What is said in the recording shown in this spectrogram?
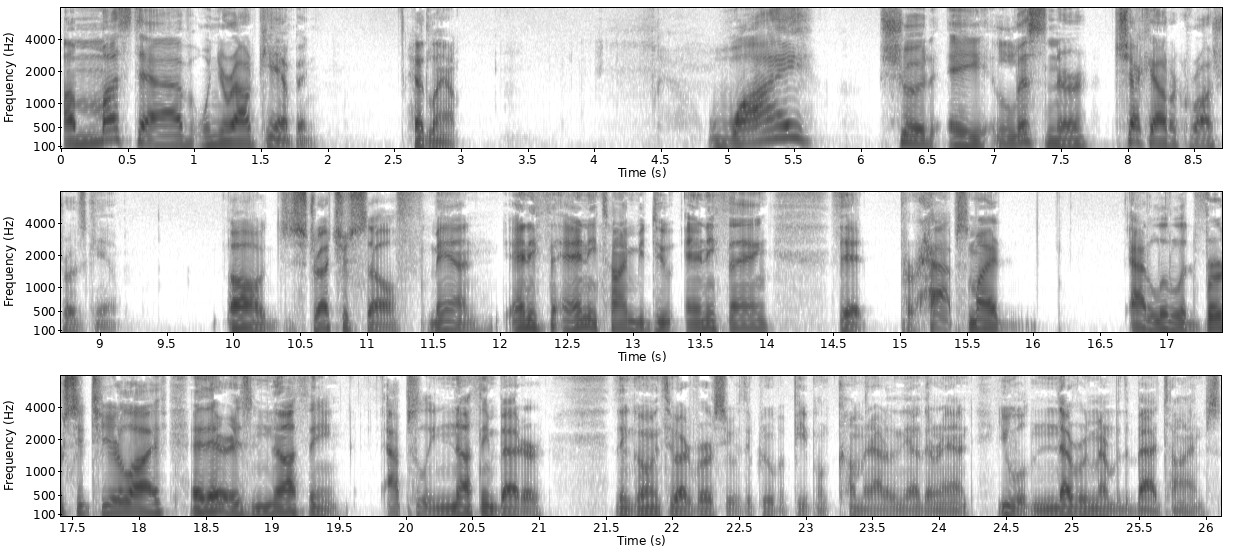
A must have when you're out camping. Headlamp. Why should a listener check out a Crossroads camp? Oh, stretch yourself, man. Anything, anytime you do anything that perhaps might add a little adversity to your life, and there is nothing, absolutely nothing better than going through adversity with a group of people and coming out on the other end. You will never remember the bad times.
